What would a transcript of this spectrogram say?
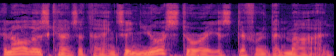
and all those kinds of things. And your story is different than mine.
